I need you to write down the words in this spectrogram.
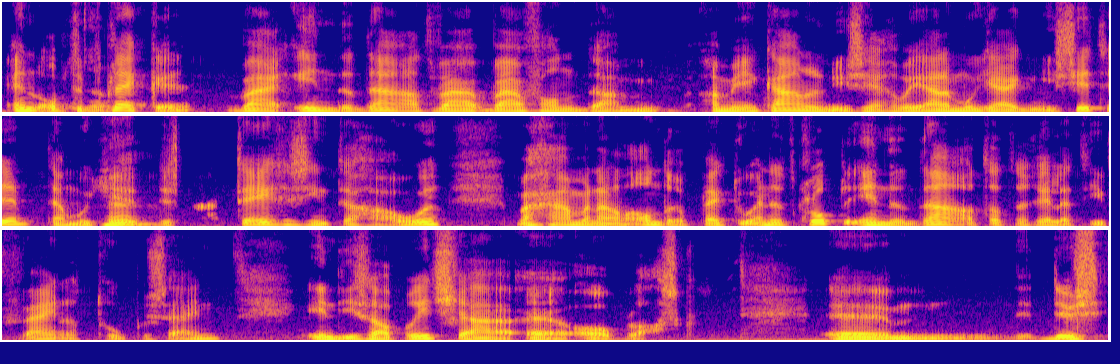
En op de plekken waar inderdaad, waar, waarvan Amerikanen nu zeggen, ja, dan moet je eigenlijk niet zitten, dan moet je ja. de zaak tegen zien te houden, maar gaan we naar een andere plek toe. En het klopt inderdaad dat er relatief weinig troepen zijn in die Zaporizhia-oblast. Uh, um, dus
